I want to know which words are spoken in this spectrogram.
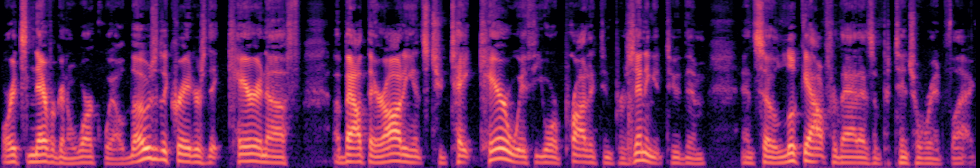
or it's never going to work well. Those are the creators that care enough about their audience to take care with your product and presenting it to them. And so look out for that as a potential red flag.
